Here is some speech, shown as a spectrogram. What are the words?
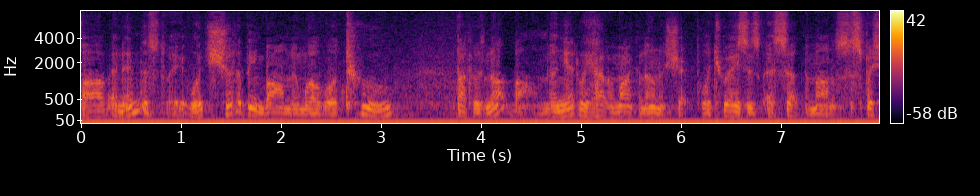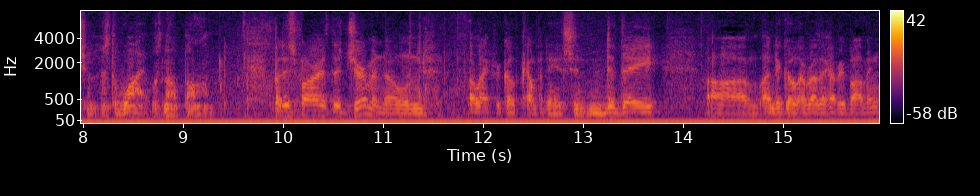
of an industry which should have been bombed in World War II, but was not bombed, and yet we have American ownership, which raises a certain amount of suspicion as to why it was not bombed. But as far as the German-owned electrical companies, did they um, undergo a rather heavy bombing?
